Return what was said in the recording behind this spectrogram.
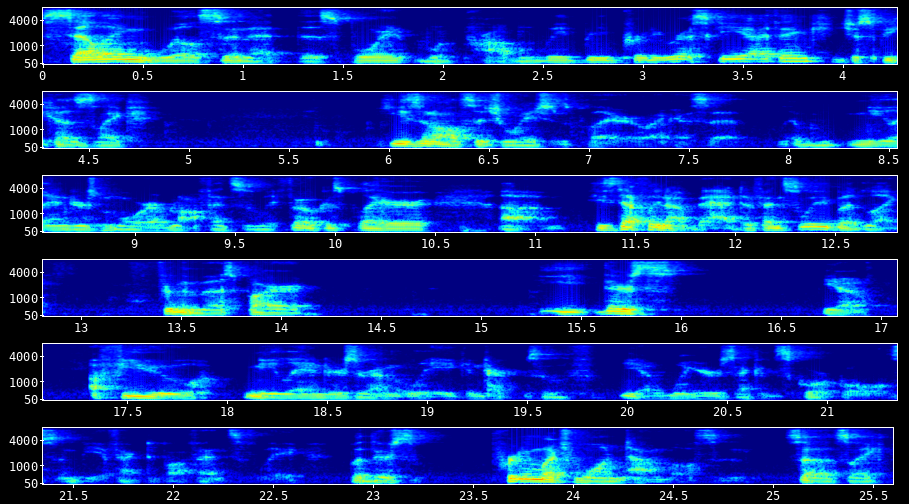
selling Wilson at this point would probably be pretty risky, I think, just because like he's an all situations player, like I said. Nylander's more of an offensively focused player. Um, he's definitely not bad defensively, but like for the most part, he, there's you know a few Nylanders around the league in terms of you know wingers that can score goals and be effective offensively. But there's pretty much one Tom Wilson. So it's like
